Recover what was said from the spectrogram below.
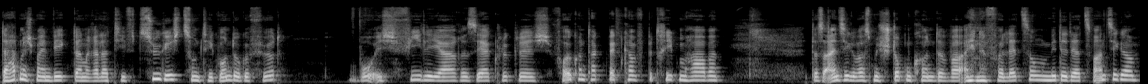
Da hat mich mein Weg dann relativ zügig zum Taekwondo geführt, wo ich viele Jahre sehr glücklich Vollkontaktwettkampf betrieben habe. Das Einzige, was mich stoppen konnte, war eine Verletzung Mitte der 20er.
